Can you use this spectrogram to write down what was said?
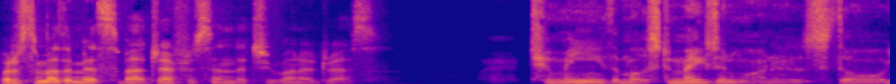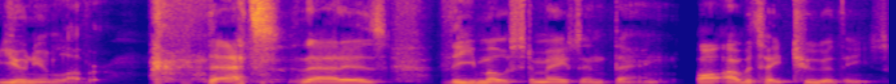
what are some other myths about Jefferson that you want to address? to me, the most amazing one is the Union lover. That's that is the most amazing thing. Well, I would say two of these.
